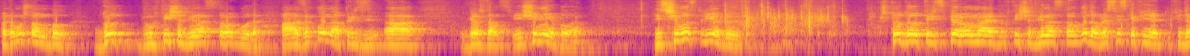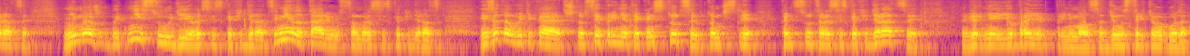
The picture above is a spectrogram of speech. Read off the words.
потому что он был до 2012 года, а закона о, о гражданстве еще не было. Из чего следует, что до 31 мая 2012 года в Российской Федерации не может быть ни судьи Российской Федерации, ни нотариусом Российской Федерации. Из этого вытекает, что все принятые конституции, в том числе Конституция Российской Федерации, вернее ее проект принимался 1993 года,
